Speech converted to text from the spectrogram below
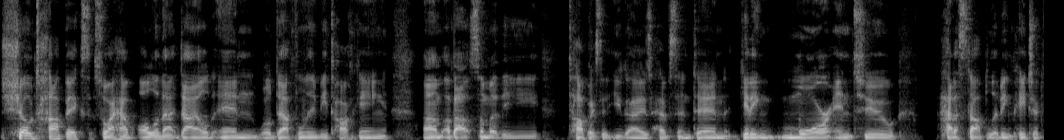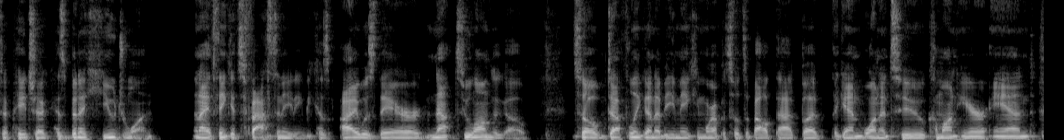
show topics. So I have all of that dialed in. We'll definitely be talking um, about some of the topics that you guys have sent in. Getting more into how to stop living paycheck to paycheck has been a huge one. And I think it's fascinating because I was there not too long ago. So definitely going to be making more episodes about that. But again, wanted to come on here and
